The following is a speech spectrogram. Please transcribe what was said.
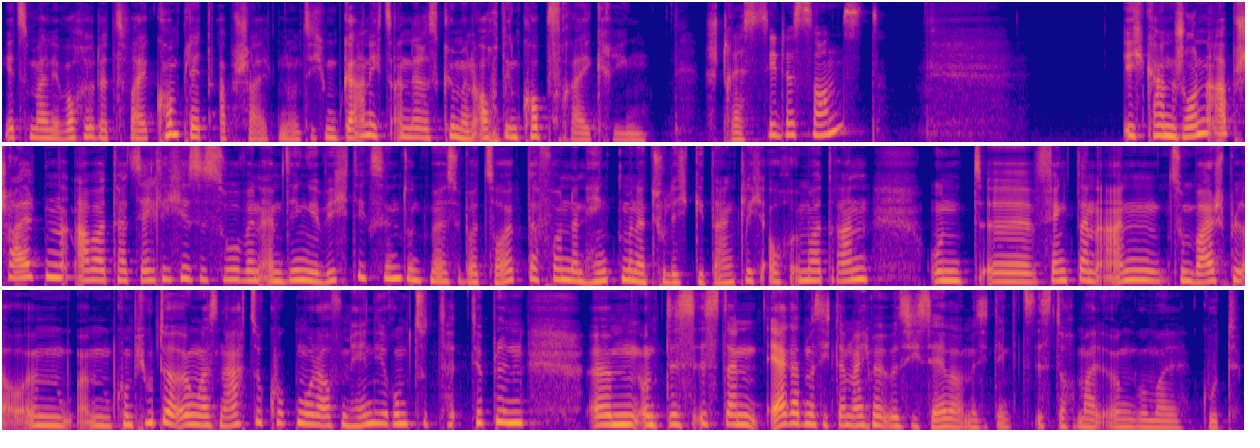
jetzt mal eine Woche oder zwei komplett abschalten und sich um gar nichts anderes kümmern, auch den Kopf frei kriegen. Stresst Sie das sonst? Ich kann schon abschalten, aber tatsächlich ist es so, wenn einem Dinge wichtig sind und man ist überzeugt davon, dann hängt man natürlich gedanklich auch immer dran und äh, fängt dann an, zum Beispiel am, am, Computer irgendwas nachzugucken oder auf dem Handy rumzutippeln. Ähm, und das ist dann, ärgert man sich dann manchmal über sich selber. Man sich denkt, das ist doch mal irgendwo mal gut.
